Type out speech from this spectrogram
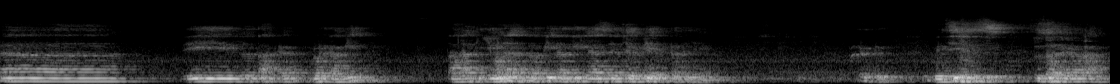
uh, diletakkan kepada kami tak nak tinggi mana tapi nanti as the champion katanya which is susah juga lah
